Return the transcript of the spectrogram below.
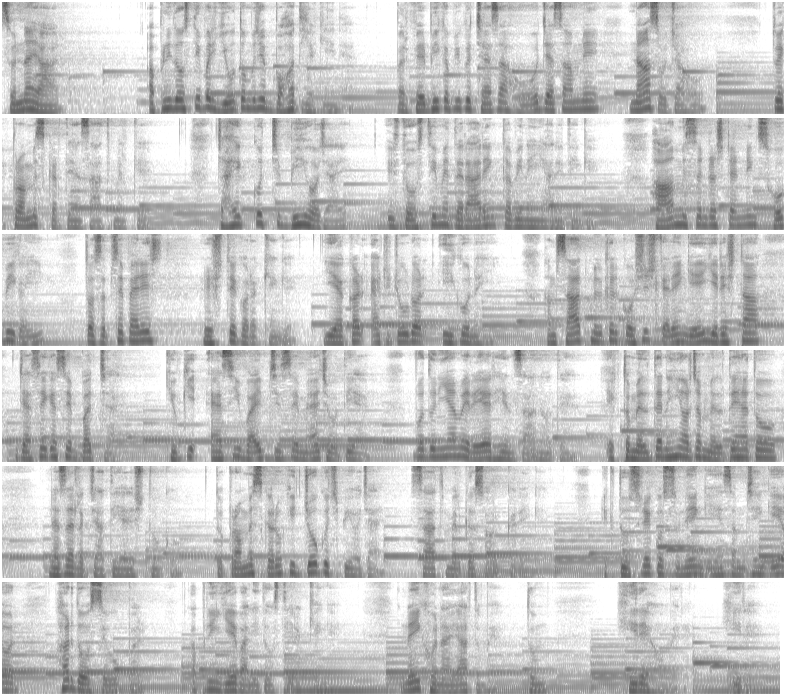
सुनना यार, अपनी दोस्ती पर यूँ तो मुझे बहुत यकीन है, पर फिर भी कभी कुछ ऐसा हो जैसा हमने ना सोचा हो तो एक प्रॉमिस करते हैं साथ मिलके। चाहे कुछ भी हो जाए, इस दोस्ती में दरारें कभी नहीं आने देंगे। हाँ मिसअंडरस्टैंडिंग्स हो भी गई तो सबसे पहले इस रिश्ते को रखेंगे। ये अकड़ एटीट्यूड और ईगो नहीं। हम साथ मिलकर कोशिश करेंगे ये रिश्ता जैसे कैसे बच जाए, क्योंकि ऐसी वाइब जिससे मैच होती है, वो दुनिया में रेयर ही इंसान होते हैं। एक तो मिलते नहीं और जब मिलते हैं तो नज़र लग जाती है रिश्तों को। तो प्रॉमिस करो कि जो कुछ भी हो जाए, साथ मिलकर सॉल्व करेंगे। एक दूसरे को सुनेंगे, समझेंगे और हर दोस्त से ऊपर अपनी ये वाली दोस्ती रखेंगे। नहीं खोना यार तुम्हें, तुम हीरे हो मेरे, हीरे।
